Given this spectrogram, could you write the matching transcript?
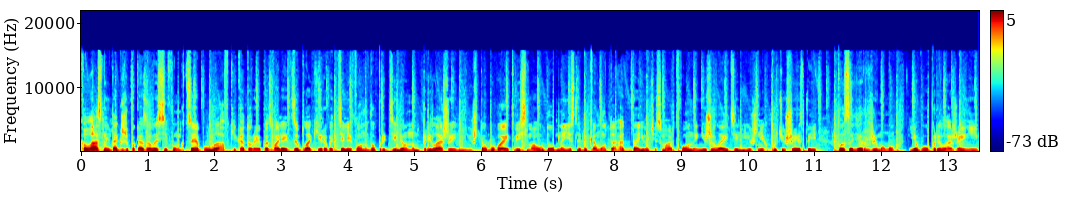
Классной также показалась и функция булавки, которая позволяет заблокировать телефон в определенном приложении, что бывает весьма удобно, если вы кому-то отдаете смартфон и не желаете лишних путешествий по содержимому его приложений.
